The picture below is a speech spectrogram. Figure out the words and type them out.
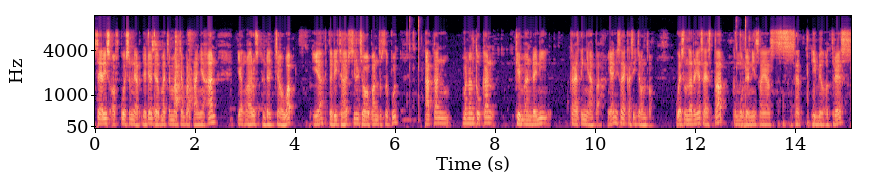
series of questionnaire. Jadi ada macam-macam pertanyaan yang harus Anda jawab ya dari hasil jawaban tersebut akan menentukan game Anda ini ratingnya apa. Ya ini saya kasih contoh. Questionnaire-nya saya start kemudian ini saya set email address.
